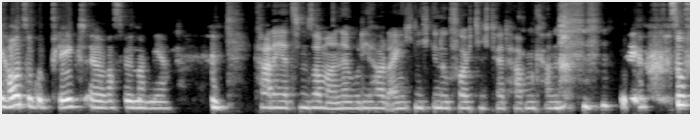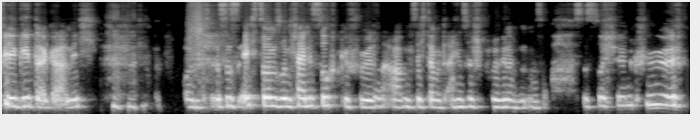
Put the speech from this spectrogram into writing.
die Haut so gut pflegt, äh, was will man mehr? Gerade jetzt im Sommer, ne, wo die Haut eigentlich nicht genug Feuchtigkeit haben kann. Nee, so viel geht da gar nicht. Und es ist echt so ein, so ein kleines Suchtgefühl, dann abends sich damit einzusprühen und so, oh, es ist so schön kühl.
